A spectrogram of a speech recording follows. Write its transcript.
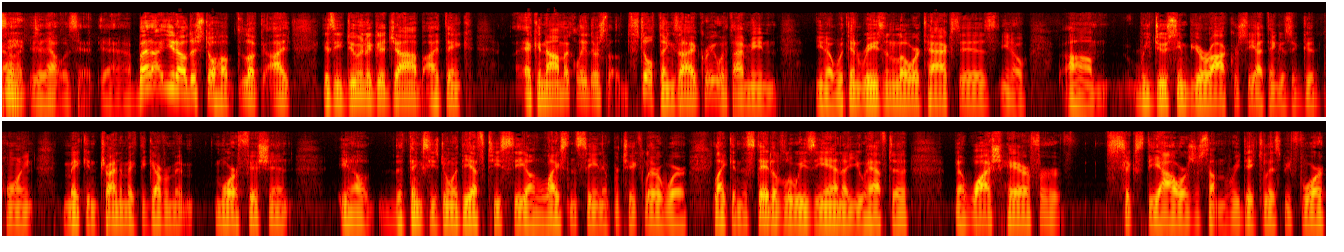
out. it. That was it. Yeah, but uh, you know, there's still hope. Look, I is he doing a good job? I think economically, there's still things I agree with. I mean, you know, within reason, lower taxes. You know, um, reducing bureaucracy. I think is a good point. Making trying to make the government more efficient. You know, the things he's doing with the FTC on licensing in particular, where like in the state of Louisiana, you have to you know, wash hair for 60 hours or something ridiculous before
